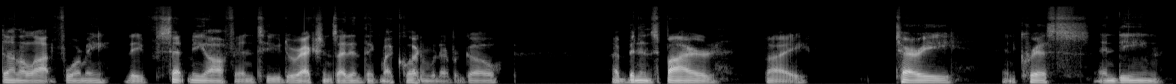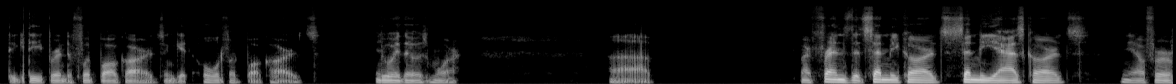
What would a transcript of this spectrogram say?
done a lot for me. They've sent me off into directions I didn't think my collection would ever go. I've been inspired by Terry and Chris and Dean to get deeper into football cards and get old football cards. Enjoy those more. Uh, my friends that send me cards send me Yaz cards. You know, for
